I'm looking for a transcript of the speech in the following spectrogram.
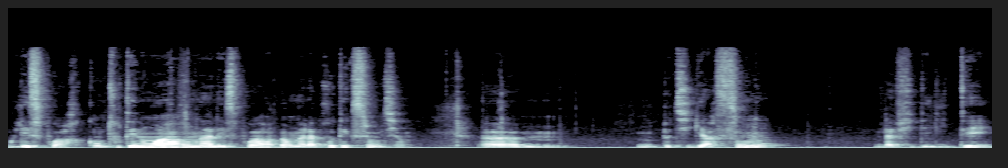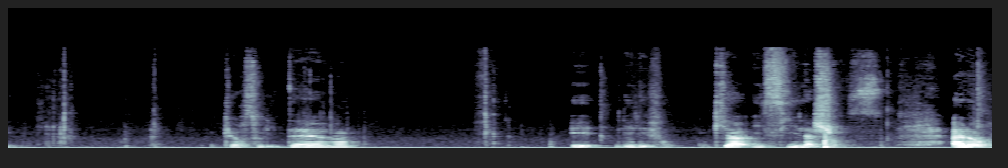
ou l'espoir. Quand tout est noir, on a l'espoir, ben on a la protection, tiens. Euh, petit garçon, la fidélité, cœur solitaire et l'éléphant. Donc il y a ici la chance. Alors,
